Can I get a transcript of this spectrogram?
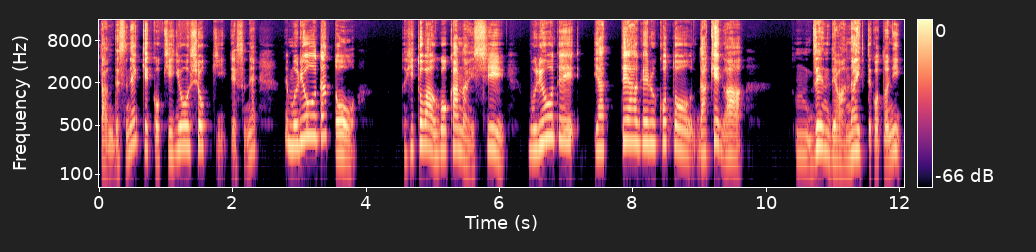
たんですね。結構企業初期ですね。で無料だと人は動かないし、無料でやってあげることだけが、うん、善ではないってことに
